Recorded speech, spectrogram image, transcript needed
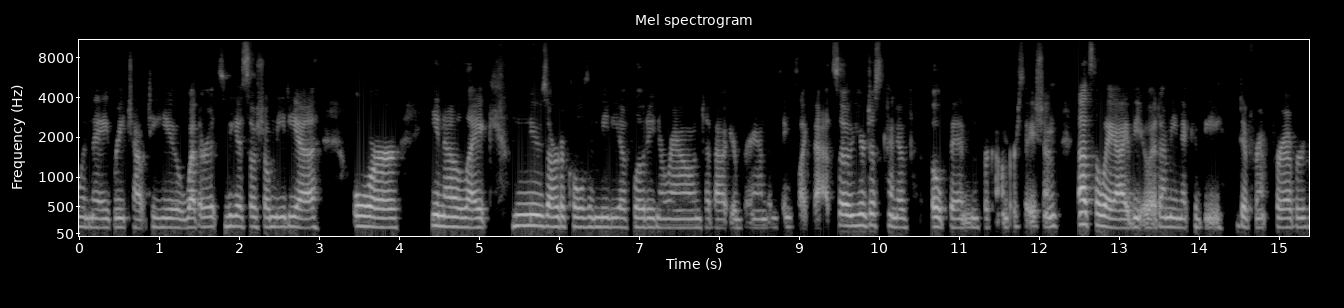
when they reach out to you whether it's via social media or you know like news articles and media floating around about your brand and things like that. So you're just kind of open for conversation. That's the way i view it. I mean it could be different for every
